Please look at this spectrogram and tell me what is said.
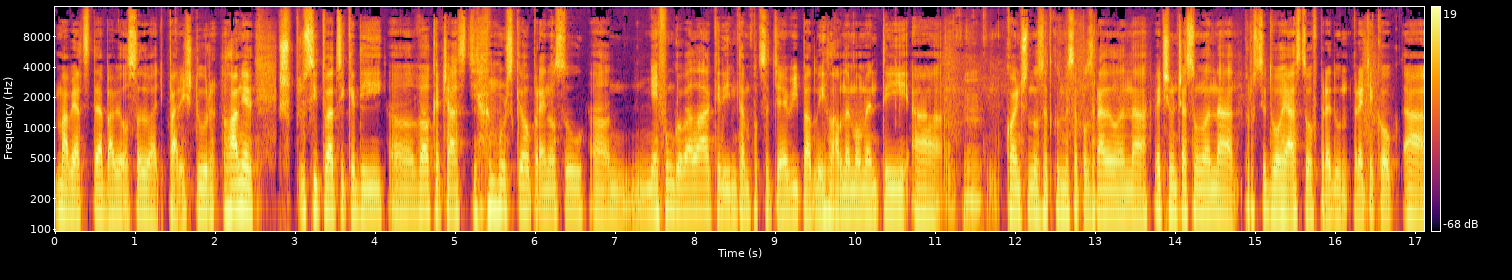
ma viac teda bavilo sledovať Paris Tour. Hlavne v situácii, kedy uh, veľká časť mužského prenosu uh, nefungovala, kedy im tam v podstate vypadli hlavné momenty a hmm. v konečnom dôsledku sme sa pozerali len na väčšinu času len na proste dvoch jazdcov vpredu pretekov a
